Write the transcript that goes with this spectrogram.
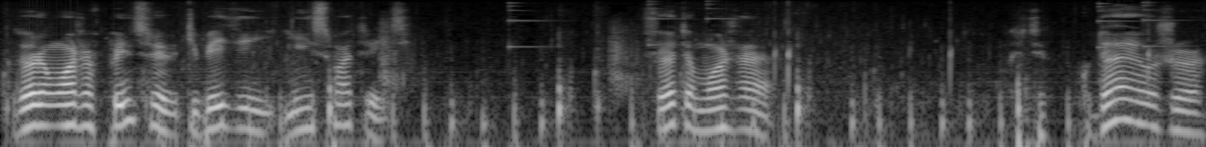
которые можно, в принципе, в Википедии и не смотреть. Все это можно... Хотя, куда я уже...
